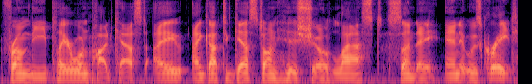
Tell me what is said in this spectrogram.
from the Player One podcast, I, I got to guest on his show last Sunday and it was great.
